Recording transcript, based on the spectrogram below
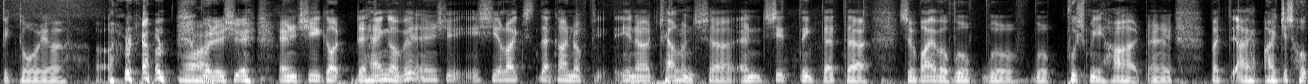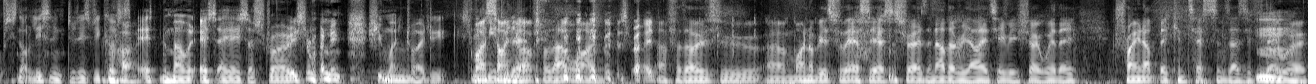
Victoria around Right. her. She, and she got the hang of it, and she she likes that kind of you know challenge. Uh, and she think that uh, Survivor will will will push me hard. Uh, but I, I just hope she's not listening to this because at the moment SAS Australia is running, she might try to. She might sign you up for that one. That's right. Uh, for those who uh, might not be as familiar, SAS Australia is another reality TV show where they train up their contestants as if they Mm. were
